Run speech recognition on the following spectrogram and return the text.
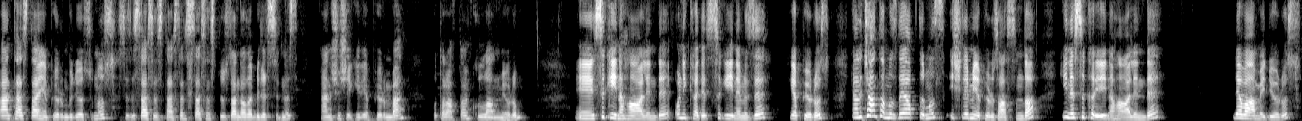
ben tersten yapıyorum biliyorsunuz. Siz isterseniz tersten isterseniz düzden de alabilirsiniz. Yani şu şekilde yapıyorum ben. Bu taraftan kullanmıyorum. Ee, sık iğne halinde 12 adet sık iğnemizi yapıyoruz. Yani çantamızda yaptığımız işlemi yapıyoruz aslında. Yine sık iğne halinde devam ediyoruz.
